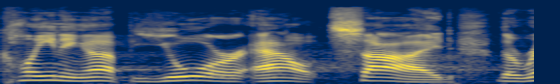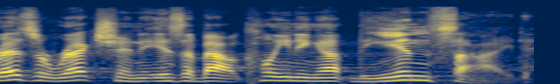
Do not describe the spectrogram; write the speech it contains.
cleaning up your outside, the resurrection is about cleaning up the inside.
